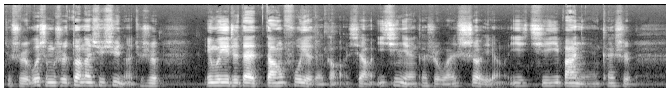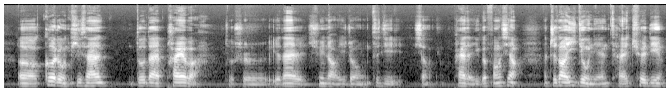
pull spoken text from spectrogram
就是为什么是断断续续呢？就是因为一直在当副业在搞，像一七年开始玩摄影，一七一八年开始。呃，各种题材都在拍吧，就是也在寻找一种自己想拍的一个方向。那直到一九年才确定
